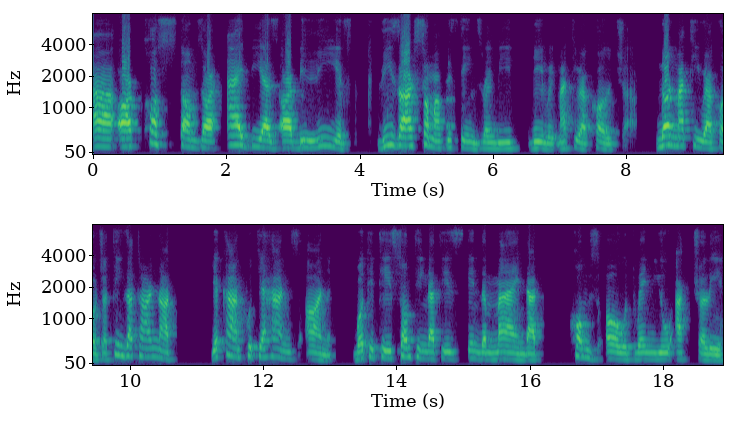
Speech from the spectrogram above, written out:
Uh, our customs our ideas our beliefs. These are some of the things when we deal with material culture, non-material culture, things that are not, you can't put your hands on, but it is something that is in the mind that comes out when you actually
